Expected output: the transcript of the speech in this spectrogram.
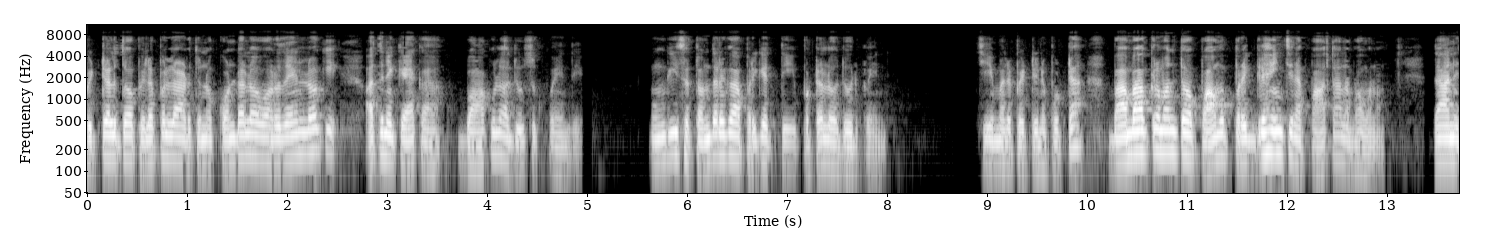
పిట్టలతో పిలపిల్లాడుతున్న కొండలో హృదయంలోకి అతని కేక బాకులా దూసుకుపోయింది. ముంగీస తొందరగా పరిగెత్తి పుట్టలో దూరిపోయింది. చీమలు పెట్టిన పుట్ట బాబాక్రమంతో పాము ప్రగ్రహించిన పాతాల భవనం. దాన్ని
